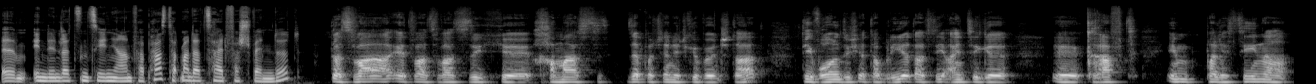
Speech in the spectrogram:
ähm, in den letzten zehn Jahren verpasst? Hat man da Zeit verschwendet? Das war etwas, was sich äh, Hamas selbstverständlich gewünscht hat. Die wollen sich etabliert als die einzige äh, Kraft im Palästina,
